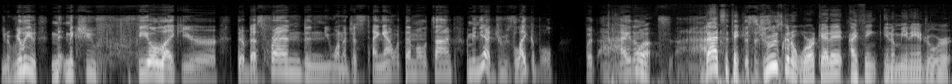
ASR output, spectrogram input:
You know, really m- makes you feel like you're their best friend and you want to just hang out with them all the time. I mean, yeah, Drew's likable, but I don't. Well, I That's don't- the thing. This is Drew's going to work at it. I think you know. Me and Andrew were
